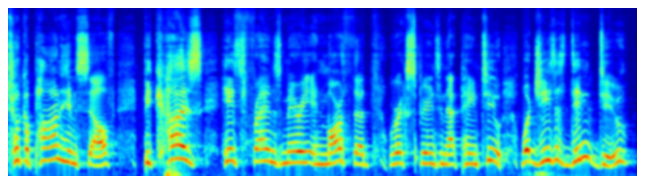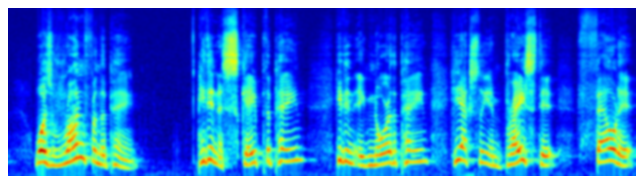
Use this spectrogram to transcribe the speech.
took upon himself because his friends Mary and Martha were experiencing that pain too. What Jesus didn't do was run from the pain. He didn't escape the pain, he didn't ignore the pain. He actually embraced it, felt it,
